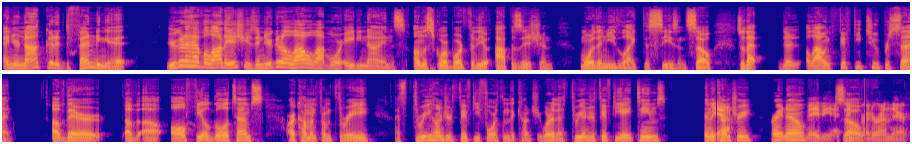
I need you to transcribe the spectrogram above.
and you're not good at defending it, you're going to have a lot of issues and you're going to allow a lot more 89s on the scoreboard for the opposition more than you'd like this season. So so that they're allowing 52% of their of uh, all field goal attempts are coming from 3. That's 354th in the country. What are there 358 teams in the Yeah. country right now? Maybe. I So- think right around there.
